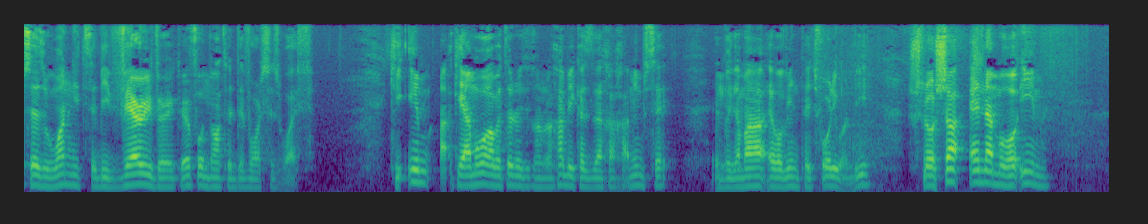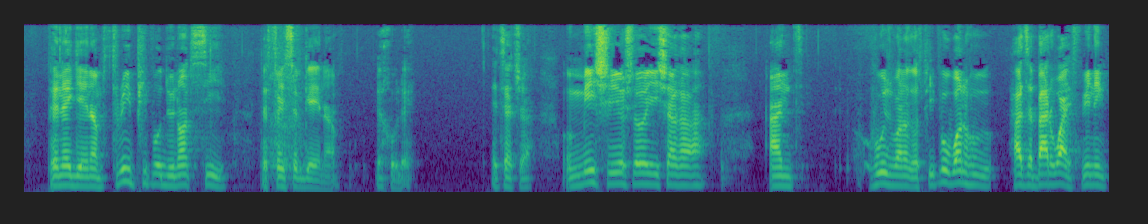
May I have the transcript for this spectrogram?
says one needs to be very, very careful not to divorce his wife. Because the Chachamim say in the Gemara Eruvin, page 41b, Shlosha enam ro'im. Three people do not see the face of Geinam, etc. And who is one of those people? One who has a bad wife, meaning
